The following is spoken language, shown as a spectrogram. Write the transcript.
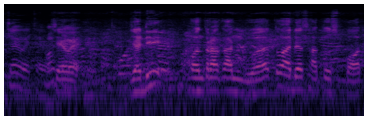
Cewek, cewek. cewek jadi kontrakan gua tuh ada satu spot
